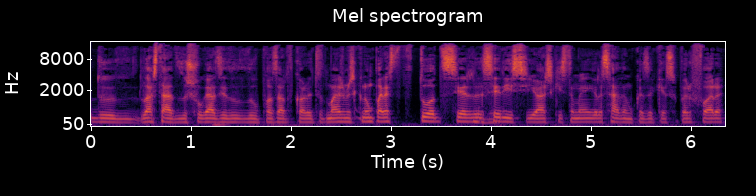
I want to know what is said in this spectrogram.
do lá está, dos Fugazi e do, do pós-hardcore e tudo mais, mas que não parece de todo ser, uhum. ser isso. E eu acho que isso também é engraçado, é uma coisa que é super fora.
